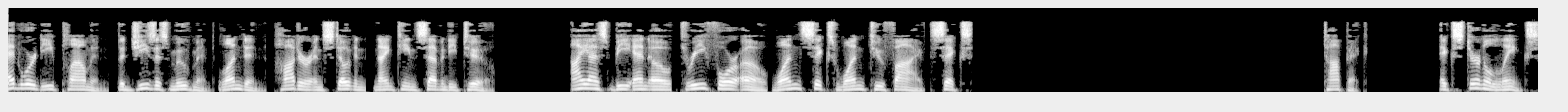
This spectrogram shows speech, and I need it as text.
Edward E. Plowman, The Jesus Movement London, Hodder and Stoughton, 1972. ISBN 0-340-16125-6 External links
